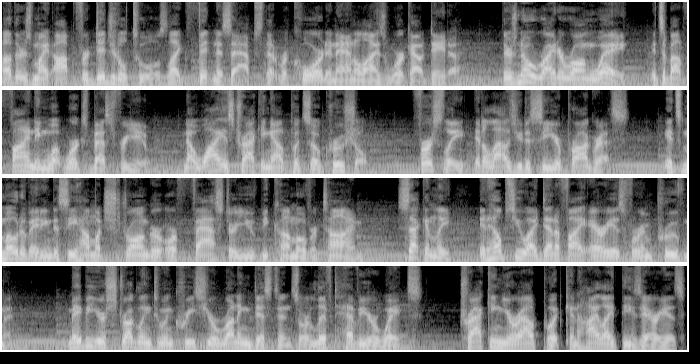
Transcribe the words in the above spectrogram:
Others might opt for digital tools like fitness apps that record and analyze workout data. There's no right or wrong way, it's about finding what works best for you. Now why is tracking output so crucial? Firstly, it allows you to see your progress. It's motivating to see how much stronger or faster you've become over time. Secondly, it helps you identify areas for improvement. Maybe you're struggling to increase your running distance or lift heavier weights. Tracking your output can highlight these areas,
